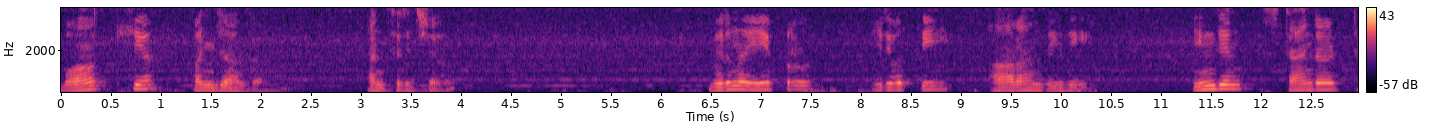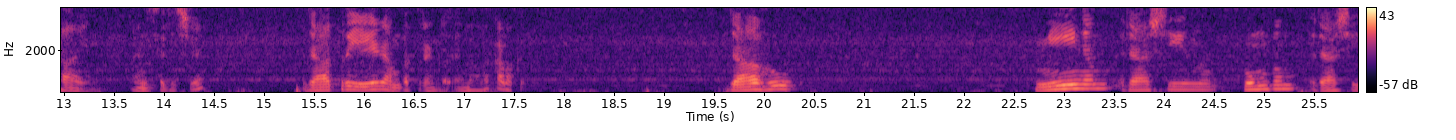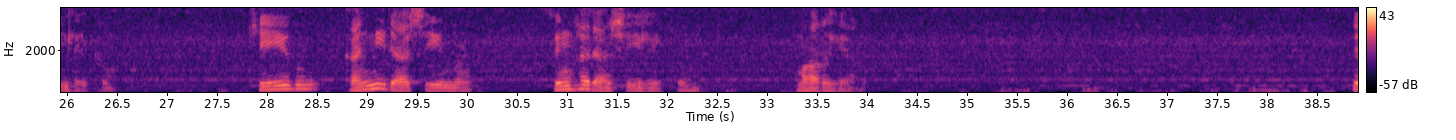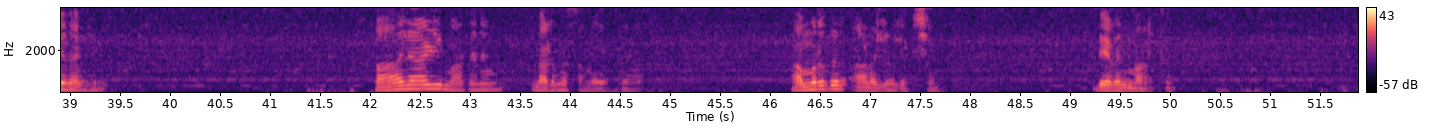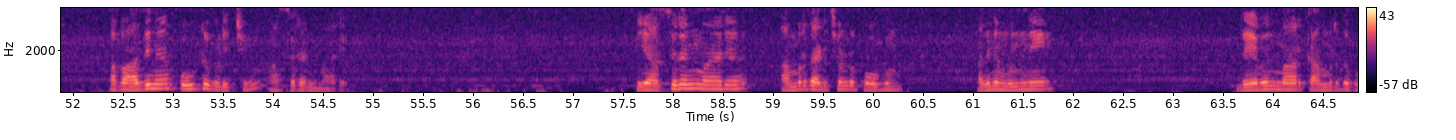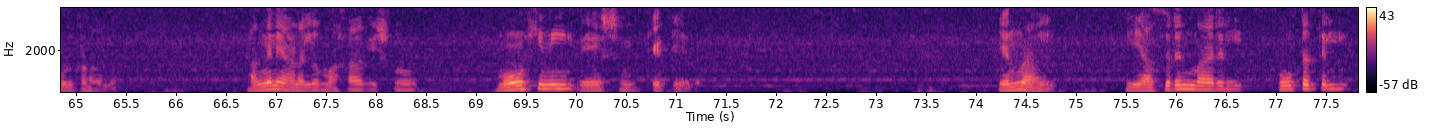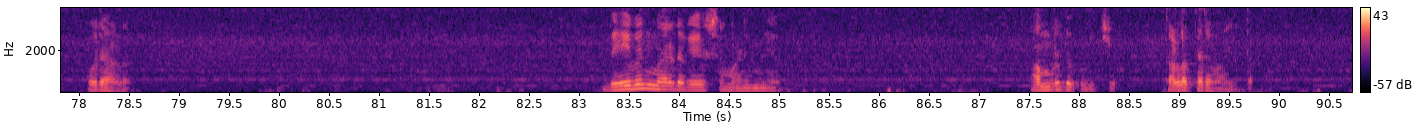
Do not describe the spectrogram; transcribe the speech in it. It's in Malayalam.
വാക്യ പഞ്ചാംഗം അനുസരിച്ച് വരുന്ന ഏപ്രിൽ ഇരുപത്തി ആറാം തീയതി ഇന്ത്യൻ സ്റ്റാൻഡേർഡ് ടൈം അനുസരിച്ച് രാത്രി ഏഴ് അമ്പത്തിരണ്ട് എന്നാണ് കണക്ക്. രാഹു മീനം രാശിയിൽ നിന്ന് കുംഭം രാശിയിലേക്കും കേതു കന്നി രാശിയിൽ നിന്ന് സിംഹരാശിയിലേക്കും മാറുകയാണ്. ഏതായാലും പാലാഴി മതനം നടന്ന സമയത്ത് അമൃത് ആണല്ലോ ലക്ഷ്യം ദേവന്മാർക്ക്. അപ്പോൾ അതിന് കൂട്ടുപിടിച്ചു അസുരന്മാരെ. ഈ അസുരന്മാർ അമൃത് അടിച്ചുകൊണ്ട് പോകും. അതിനു മുന്നേ ദേവന്മാർക്ക് അമൃത് കൊടുക്കണമല്ലോ. അങ്ങനെയാണല്ലോ മഹാവിഷ്ണു മോഹിനി വേഷം കെട്ടിയത്. എന്നാൽ ഈ അസുരന്മാരിൽ കൂട്ടത്തിൽ ഒരാൾ ദേവന്മാരുടെ വേഷം അണിഞ്ഞ് അമൃത് കുടിച്ചു. കള്ളത്തരമായിട്ട്.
